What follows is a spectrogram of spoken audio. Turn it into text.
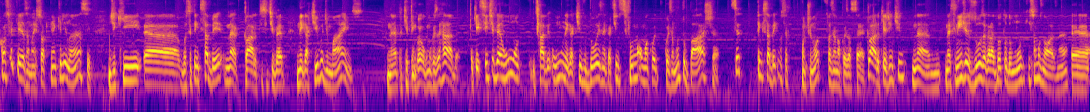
Com certeza, mas só que tem aquele lance de que é, você tem que saber, né? Claro que se tiver negativo demais, né? Porque tem alguma coisa errada. Porque se tiver um, sabe, um negativo, dois negativos, se for uma, uma coisa muito baixa, você tem que saber que você continua fazendo a coisa certa. Claro que a gente, né, né se nem Jesus agradou todo mundo, quem somos nós, né? É...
